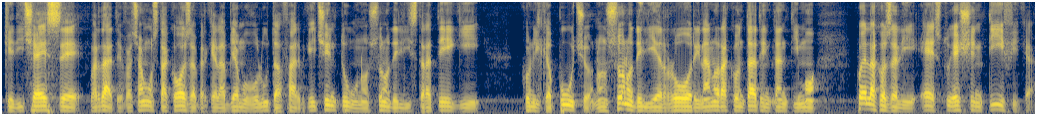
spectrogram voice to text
che dicesse guardate facciamo sta cosa perché l'abbiamo voluta fare perché i 101 sono degli strateghi con il cappuccio non sono degli errori l'hanno raccontata in tanti modi quella cosa lì è, è scientifica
